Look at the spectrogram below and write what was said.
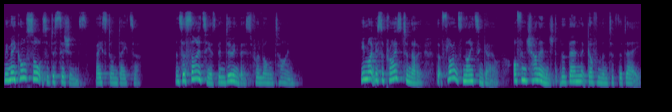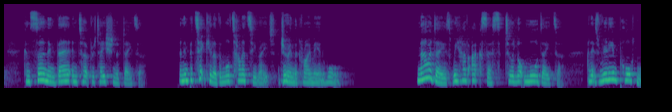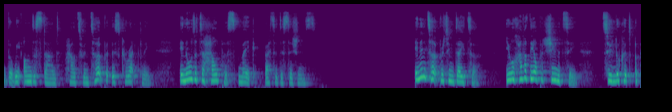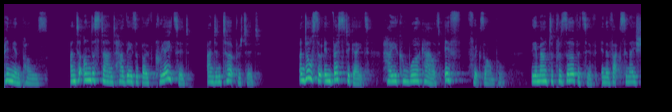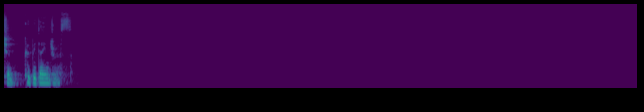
We make all sorts of decisions based on data, and society has been doing this for a long time. You might be surprised to know that Florence Nightingale often challenged the then government of the day concerning their interpretation of data, and in particular the mortality rate during the Crimean War. Nowadays, we have access to a lot more data, and it's really important that we understand how to interpret this correctly in order to help us make better decisions. In interpreting data, you will have the opportunity to look at opinion polls and to understand how these are both created and interpreted, and also investigate how you can work out if, for example, the amount of preservative in a vaccination could be dangerous.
